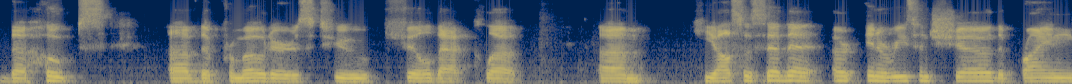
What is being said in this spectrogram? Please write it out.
the hopes of the promoters to fill that club. Um, he also said that uh, in a recent show, the Brian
